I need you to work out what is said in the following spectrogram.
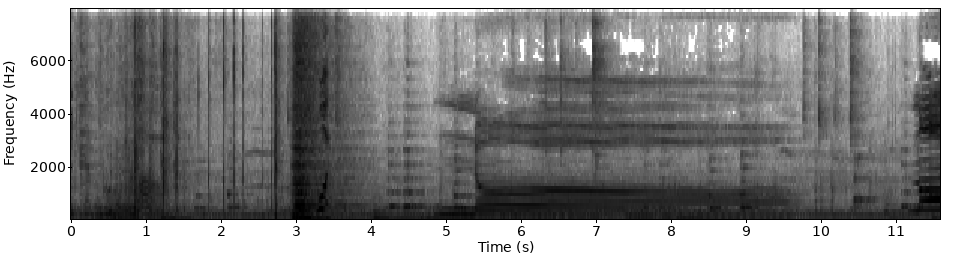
Kita buka. What? No. More.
